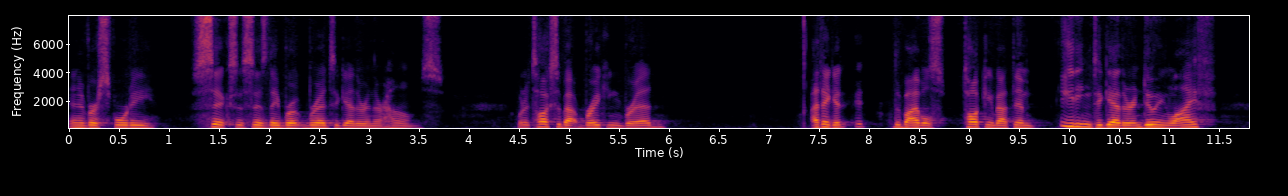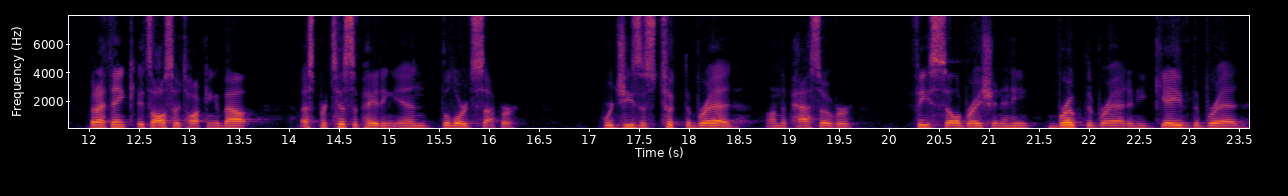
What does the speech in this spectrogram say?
And in verse 46, it says they broke bread together in their homes. When it talks about breaking bread, I think it, it, the Bible's talking about them eating together and doing life, but I think it's also talking about us participating in the Lord's Supper, where Jesus took the bread on the Passover feast celebration and he broke the bread and he gave the bread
